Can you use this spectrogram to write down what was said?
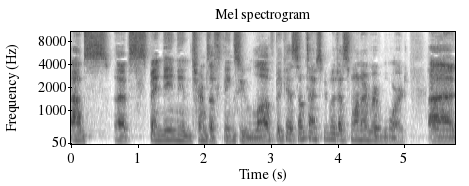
um, s- uh, spending in terms of things you love, because sometimes people just want a reward uh,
